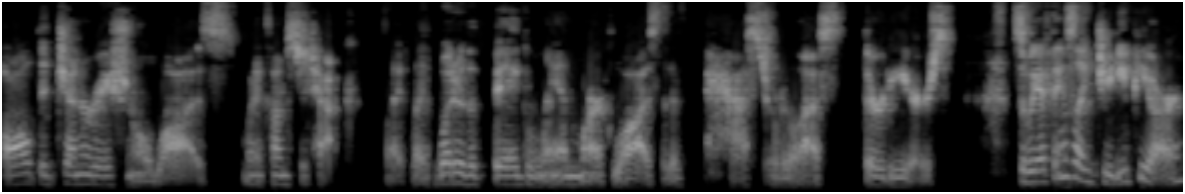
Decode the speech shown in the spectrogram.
all the generational laws when it comes to tech, like like what are the big landmark laws that have passed over the last 30 years? So we have things like GDPR.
